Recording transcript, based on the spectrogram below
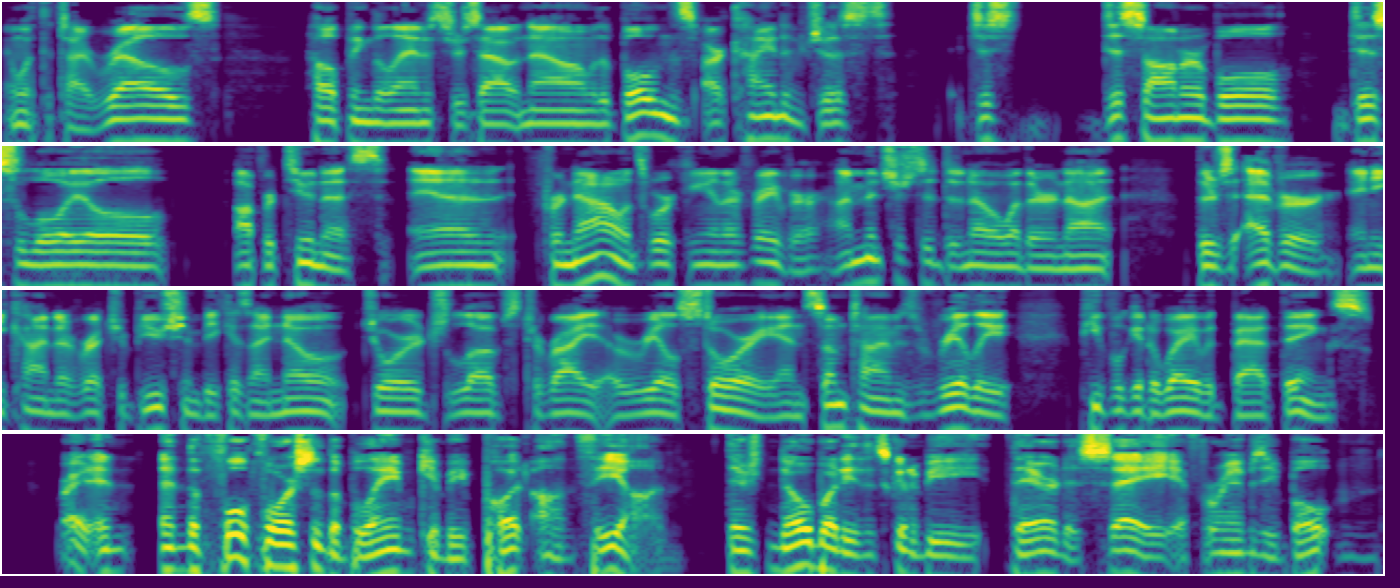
and with the Tyrells helping the Lannisters out now, the Boltons are kind of just just dishonorable, disloyal opportunists, and for now, it's working in their favor. I'm interested to know whether or not there's ever any kind of retribution because I know George loves to write a real story, and sometimes really people get away with bad things. Right, and and the full force of the blame can be put on Theon. There's nobody that's going to be there to say if Ramsay Bolton,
